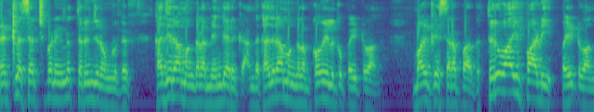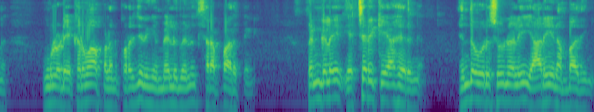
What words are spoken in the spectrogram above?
நெட்டில் சர்ச் பண்ணிங்கன்னா தெரிஞ்சிடும் உங்களுக்கு. கதிராமங்கலம் எங்கே இருக்குது அந்த கதிராமங்கலம் கோயிலுக்கு போயிட்டு வாங்க. வாழ்க்கை சிறப்பாக இருக்குது திருவாய்ப்பாடி போயிட்டு வாங்க. உங்களுடைய கர்மா பலன் குறைஞ்சி நீங்கள் மேலும் மேலும் சிறப்பாக இருப்பீங்க. பெண்களே எச்சரிக்கையாக இருங்க. எந்த ஒரு சூழ்நிலையும் யாரையும் நம்பாதீங்க.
